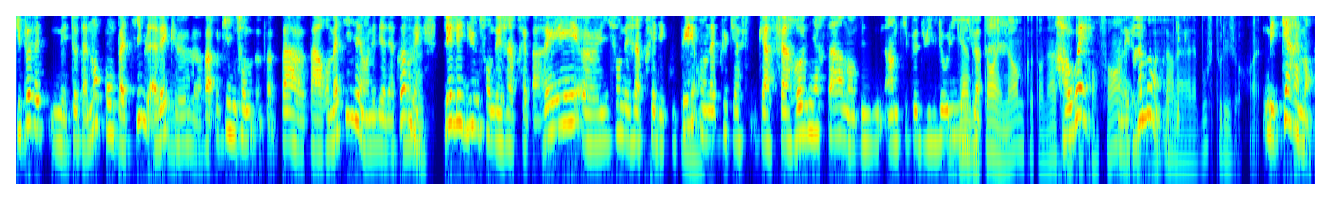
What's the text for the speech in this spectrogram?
qui peuvent être mais totalement compatibles avec, euh, qui ne sont pas, pas, aromatisés, on est bien d'accord, mais les légumes sont déjà préparés, euh, ils sont déjà prédécoupés, on n'a plus qu'à faire revenir ça dans une, un petit peu d'huile d'olive. Gain de temps énorme quand on a ah ouais, enfants, mais vraiment, faire la, bouffe tous les jours. Ouais. Mais carrément.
